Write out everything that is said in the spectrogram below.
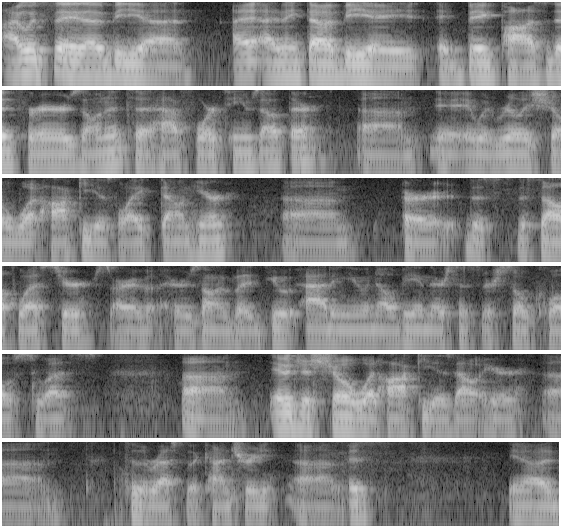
I would say that would be uh, I, I think that would be a, a big positive for Arizona to have four teams out there. Um, it, it, would really show what hockey is like down here, um, or this the Southwest here. Sorry, Arizona, but you adding UNLV in there since they're so close to us, um, it would just show what hockey is out here um, to the rest of the country. Um, it's you know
